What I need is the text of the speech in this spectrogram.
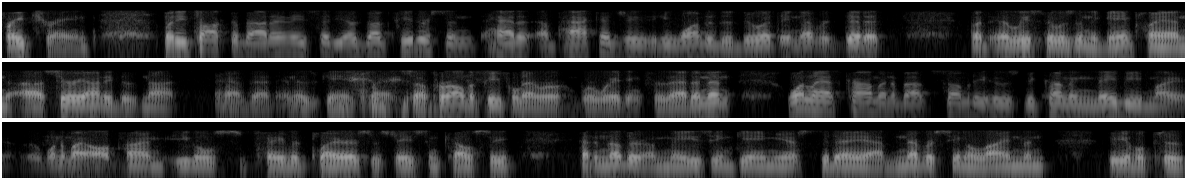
freight train. But he talked about it, and he said, you know, Doug Pederson had a package. He, he wanted to do it. They never did it, but at least it was in the game plan. Uh, Sirianni does not have that in his game plan. So for all the people that were were waiting for that, and then one last comment about somebody who's becoming maybe my one of my all-time Eagles favorite players is Jason Kelce. Had another amazing game yesterday. I've never seen a lineman be able to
